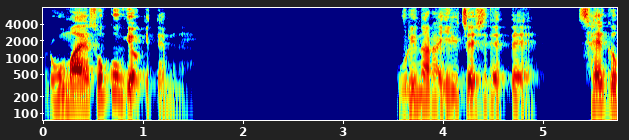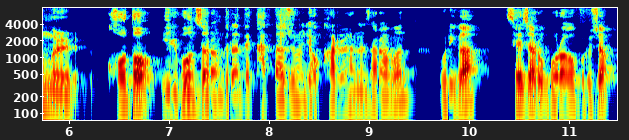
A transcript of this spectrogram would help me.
로마의 속국이었기 때문에 우리나라 일제 시대 때 세금을 걷어 일본 사람들한테 갖다 주는 역할을 하는 사람은 우리가 세자로 뭐라고 부르죠?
